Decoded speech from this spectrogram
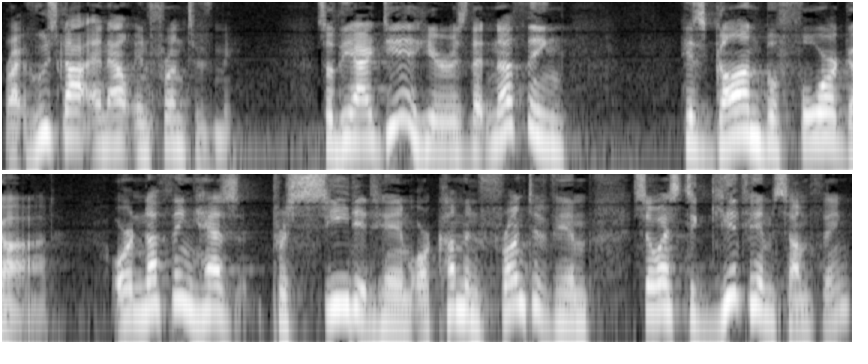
Right? Who's gotten out in front of me? So the idea here is that nothing has gone before God or nothing has preceded him or come in front of him so as to give him something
